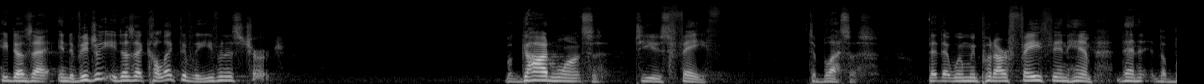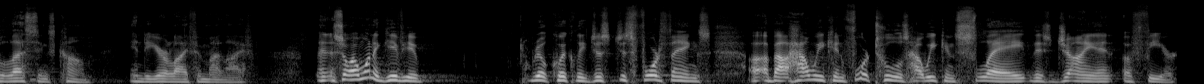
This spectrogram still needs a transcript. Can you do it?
He does that individually, He does that collectively, even as church. But God wants to use faith to bless us. That, that when we put our faith in Him, then the blessings come into your life and my life. And so I want to give you real quickly just, just four things uh, about how we can, four tools how we can slay this giant of fear,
